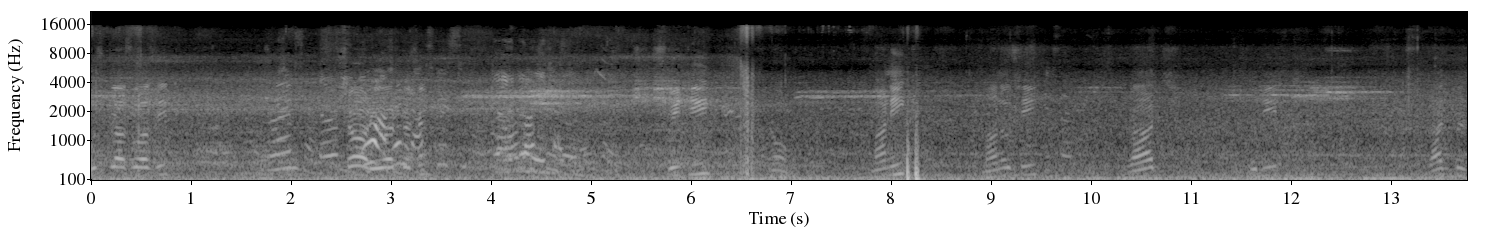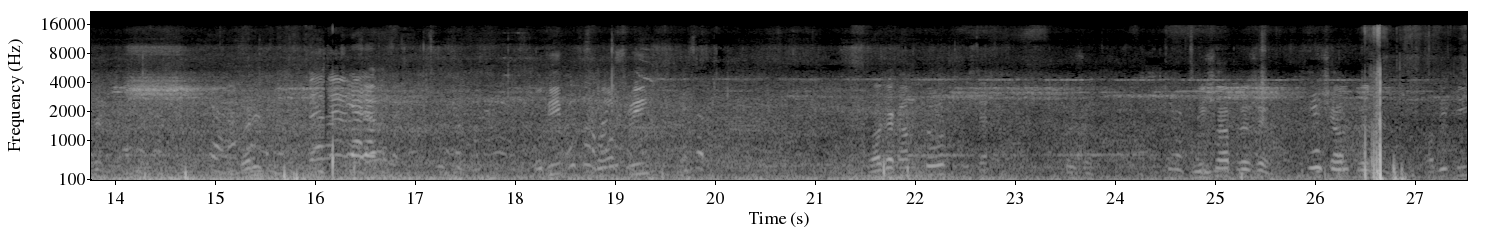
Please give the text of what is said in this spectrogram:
Whose class was it? Sure, you are present. Sweetie? No. Manik? Manusi? Raj? Sudip? Raj present. Where is? Sudip? Sumosri? Rajakanto? Present. Nisha present. Vishal present. Aditi?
